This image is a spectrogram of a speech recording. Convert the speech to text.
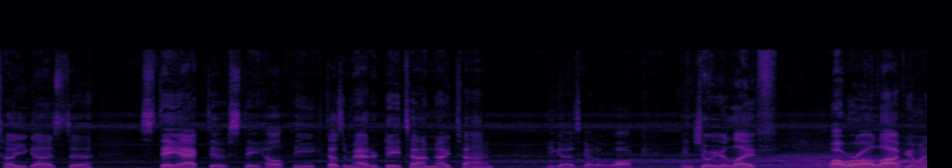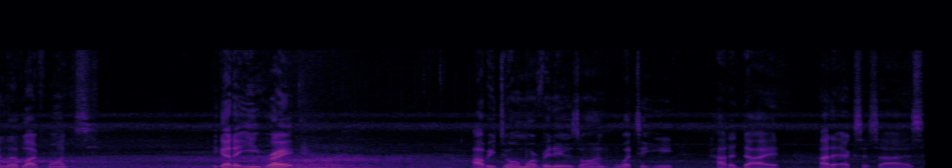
tell you guys to stay active, stay healthy. Doesn't matter daytime, nighttime. You guys gotta walk, enjoy your life. While we're all alive, you only live life once. You gotta eat right. I'll be doing more videos on what to eat, how to diet, how to exercise.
